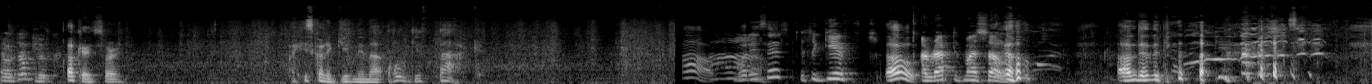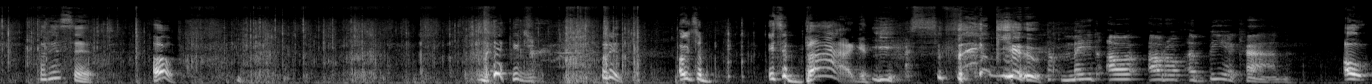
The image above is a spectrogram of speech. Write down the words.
No, don't look. Okay, sorry. He's gonna give me my old gift back. Oh, what is it? It's a gift. Oh, I wrapped it myself. under the pillow. what is it? Oh. What is? Oh, it's a, it's a bag. yes. Thank you. Made out, out of a beer can. Oh,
